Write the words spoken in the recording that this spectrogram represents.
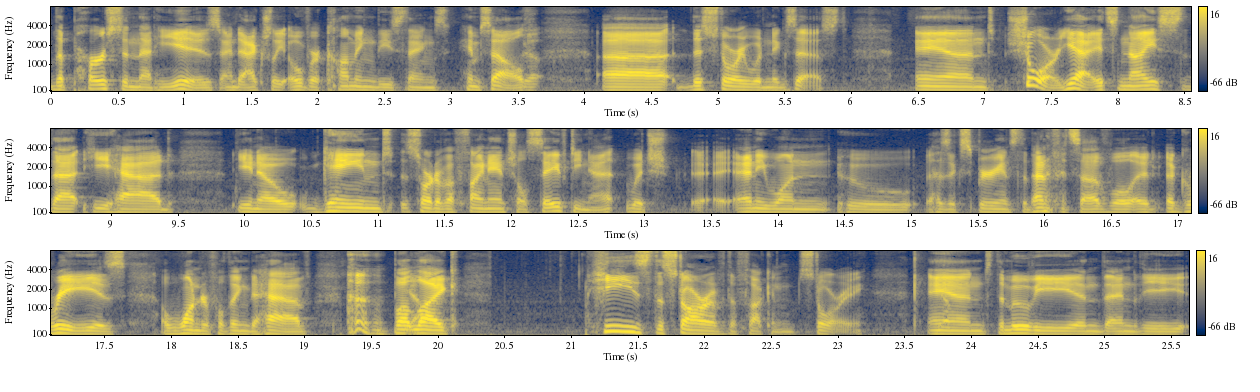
the person that he is, and actually overcoming these things himself, uh, this story wouldn't exist. And sure, yeah, it's nice that he had you know, gained sort of a financial safety net, which anyone who has experienced the benefits of will agree is a wonderful thing to have. but like, he's the star of the fucking story, and the movie and and the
